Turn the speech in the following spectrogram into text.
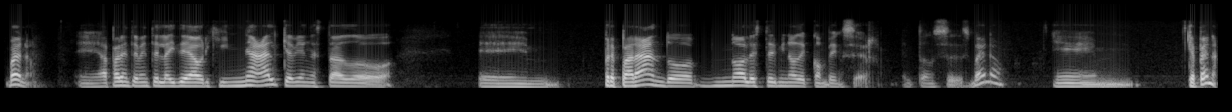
bueno, eh, aparentemente la idea original que habían estado eh, preparando no les terminó de convencer. Entonces, bueno, eh, qué pena.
